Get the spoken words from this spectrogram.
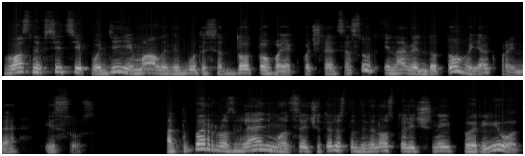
Власне, всі ці події мали відбутися до того, як почнеться суд, і навіть до того, як прийде Ісус. А тепер розгляньмо цей 490-річний період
